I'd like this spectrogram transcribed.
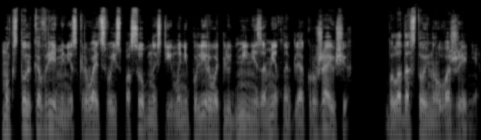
мог столько времени скрывать свои способности и манипулировать людьми незаметно для окружающих, было достойно уважения.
